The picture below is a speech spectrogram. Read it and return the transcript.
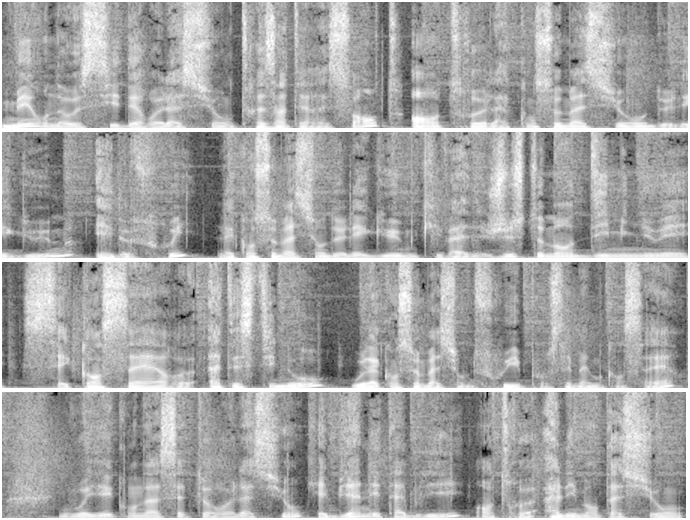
mais on a aussi des relations très intéressantes entre la consommation de légumes et de fruits. La consommation de légumes qui va justement diminuer ces cancers intestinaux ou la consommation de fruits pour ces mêmes cancers. Vous voyez qu'on a cette relation qui est bien établie entre alimentation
